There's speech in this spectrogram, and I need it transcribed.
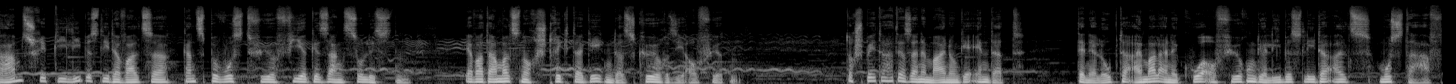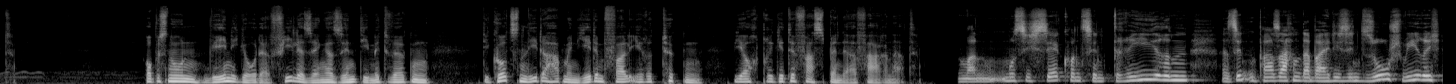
Brahms schrieb die Liebesliederwalzer ganz bewusst für vier Gesangssolisten. Er war damals noch strikt dagegen, dass Chöre sie aufführten. Doch später hat er seine Meinung geändert, denn er lobte einmal eine Choraufführung der Liebeslieder als musterhaft. Ob es nun wenige oder viele Sänger sind, die mitwirken, die kurzen Lieder haben in jedem Fall ihre Tücken, wie auch Brigitte Fassbender erfahren hat. Man muss sich sehr konzentrieren. Da sind ein paar Sachen dabei, die sind so schwierig,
